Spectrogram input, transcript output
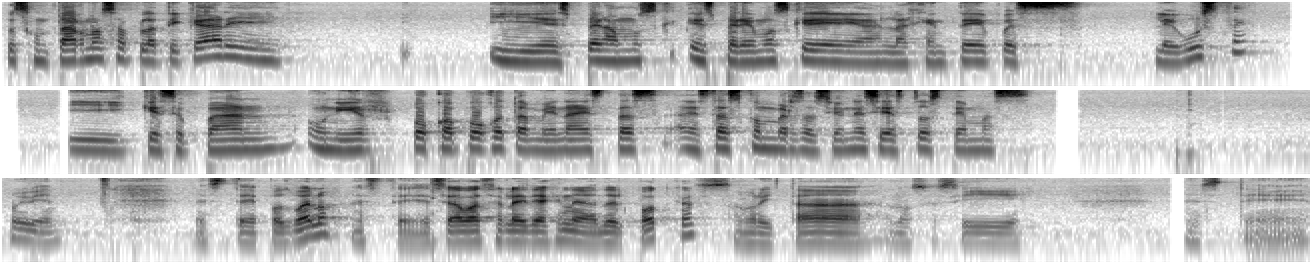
pues juntarnos a platicar y y esperamos esperemos que a la gente pues le guste y que se puedan unir poco a poco también a estas a estas conversaciones y a estos temas. Muy bien. Este, pues bueno, este, esa va a ser la idea general del podcast. Ahorita no sé si este,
